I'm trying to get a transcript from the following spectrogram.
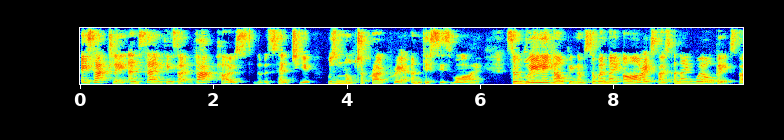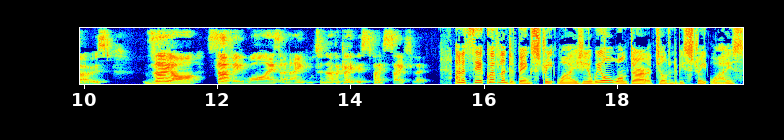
exactly. And saying things like that post that was sent to you was not appropriate and this is why. So really helping them so when they are exposed and they will be exposed, they are savvy, wise and able to navigate this space safely. And it's the equivalent of being streetwise. You know, we all want our children to be streetwise.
